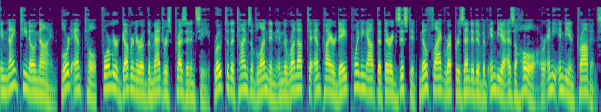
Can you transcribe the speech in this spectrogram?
In 1909, Lord Ampthill, former governor of the Madras Presidency, wrote to the Times of London in the run-up to Empire Day pointing out that there existed no flag representative of India as a whole or any Indian province.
